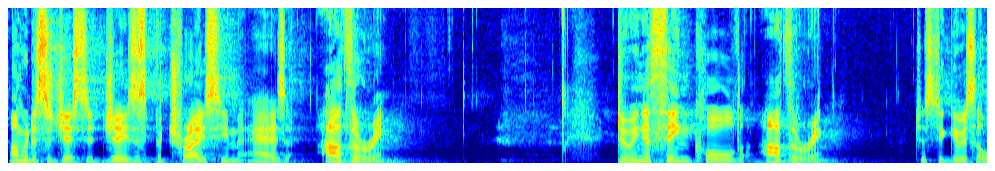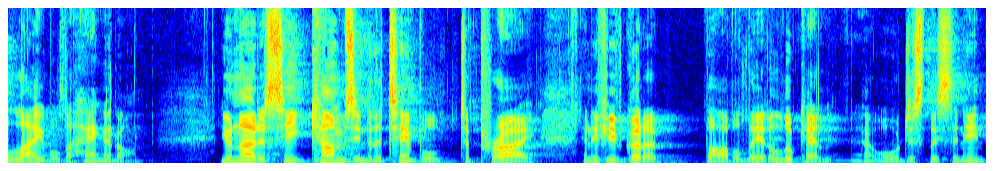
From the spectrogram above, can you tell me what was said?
I'm going to suggest that Jesus portrays him as othering, doing a thing called othering, just to give us a label to hang it on. You'll notice he comes into the temple to pray. And if you've got a Bible there to look at uh, or just listen in,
